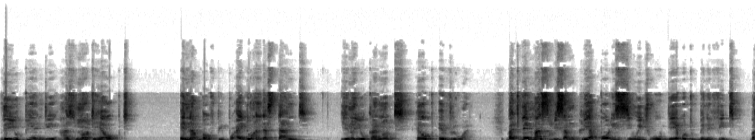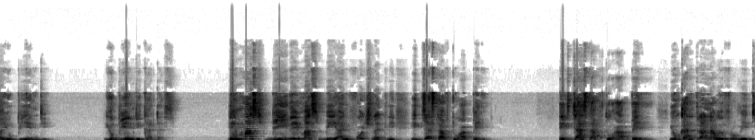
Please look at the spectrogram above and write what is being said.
the UPND has not helped a number of people. I do understand, you know, you cannot help everyone. But there must be some clear policy which will be able to benefit by UPND, UPND cadres. They must be, they must be. Unfortunately, it just have to happen. It just have to happen. You can't run away from it.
